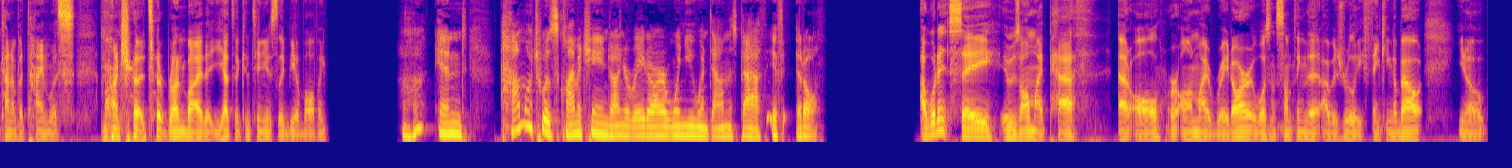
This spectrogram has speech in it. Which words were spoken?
kind of a timeless mantra to run by that you have to continuously be evolving. Uh-huh. And how much was climate change on your radar when you went down this path, if at all? I wouldn't say it was on my path at all or on my radar. It wasn't something that I was really thinking about. You know,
